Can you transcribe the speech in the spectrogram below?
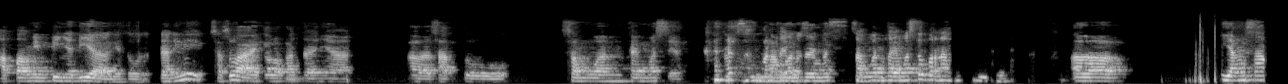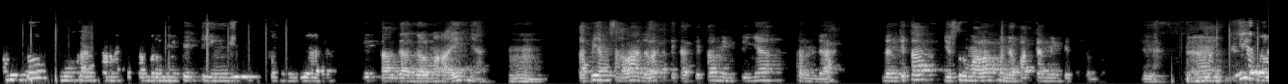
apa mimpinya dia gitu. Dan ini sesuai kalau katanya uh, satu someone famous ya. someone Someone famous. famous. Someone famous tuh pernah. Uh, yang salah itu bukan karena kita bermimpi tinggi kemudian kita gagal meraihnya, Hmm. tapi yang salah adalah ketika kita mimpinya rendah dan kita justru malah mendapatkan mimpi tersebut. Iya. Nah, iya dong.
